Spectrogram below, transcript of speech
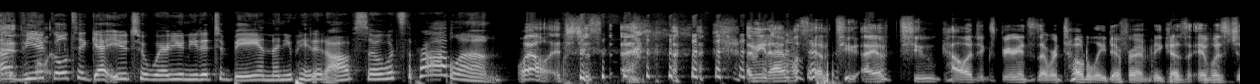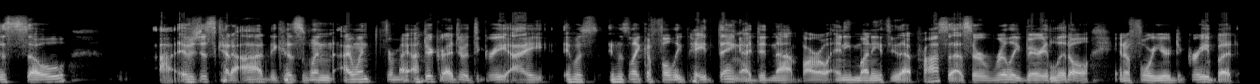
a vehicle to get you to where you needed to be, and then you paid it off. So, what's the problem? Well, it's just. I mean, I almost have two. I have two college experiences that were totally different because it was just so uh, it was just kind of odd because when I went for my undergraduate degree, I it was it was like a fully paid thing. I did not borrow any money through that process, or really very little in a four year degree. But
